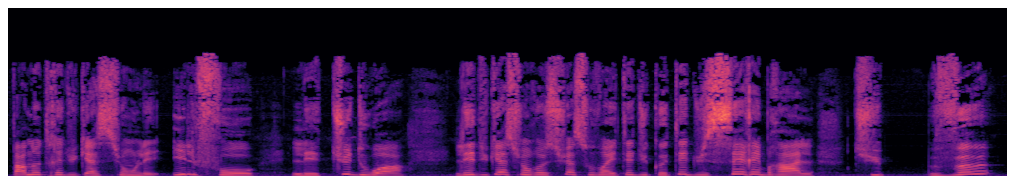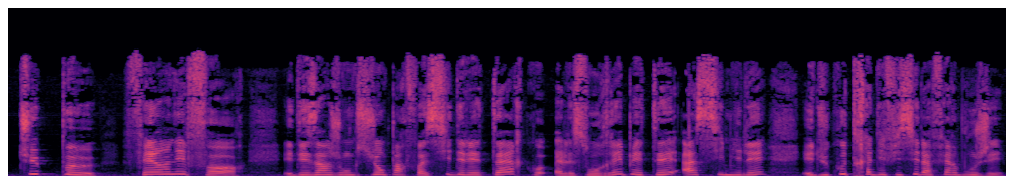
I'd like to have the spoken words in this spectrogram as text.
par notre éducation, les il faut, les tu dois, l'éducation reçue a souvent été du côté du cérébral. Tu veux, tu peux, fais un effort. Et des injonctions parfois si délétères qu'elles sont répétées, assimilées et du coup très difficiles à faire bouger.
